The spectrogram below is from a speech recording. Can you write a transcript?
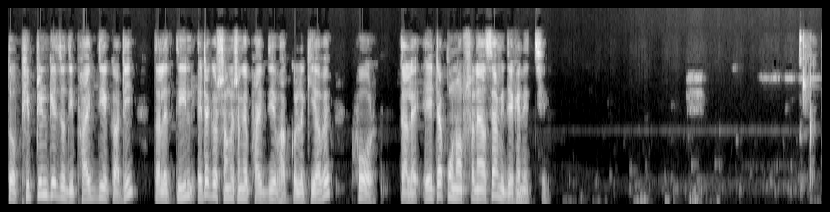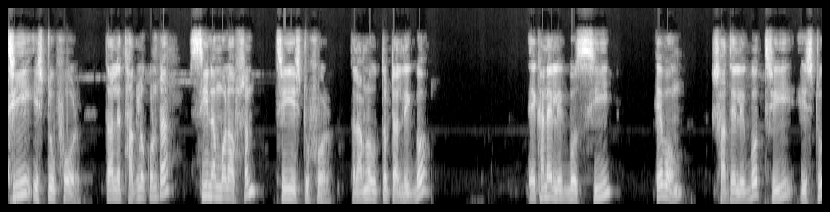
তো ফিফটিনকে যদি ফাইভ দিয়ে কাটি, তাহলে তিন এটাকে সঙ্গে সঙ্গে ফাইভ দিয়ে ভাগ করলে কি হবে? ফোর তাহলে এটা কোন অপশানে আছে আমি দেখে নিচ্ছি। থ্রি ইস টু ফোর তাহলে থাকল কোনটা? C number option three is to four তাহলে আমরা উত্তরটা লিখব। এখানে লিখব সি এবং সাথে লিখব থ্রি ইস টু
